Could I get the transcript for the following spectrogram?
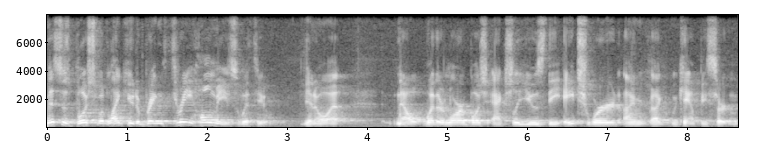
Mrs. Bush would like you to bring three homies with you. You know, uh, now, whether Laura Bush actually used the H word, I'm, I, we can't be certain,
